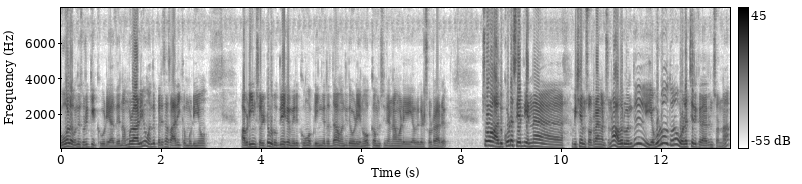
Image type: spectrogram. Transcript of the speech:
கோலை வந்து சுருக்கிக்க கூடாது நம்மளாலையும் வந்து பெருசாக சாதிக்க முடியும் அப்படின்னு சொல்லிட்டு ஒரு உத்வேகம் இருக்கும் அப்படிங்கிறது தான் வந்து இதோடைய நோக்கம்னு சொல்லி அண்ணாமலை அவர்கள் சொல்கிறாரு ஸோ அது கூட சேர்த்து என்ன விஷயம் சொல்கிறாங்கன்னு சொன்னால் அவர் வந்து எவ்வளோ தூரம் உழைச்சிருக்கிறாருன்னு சொன்னால்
